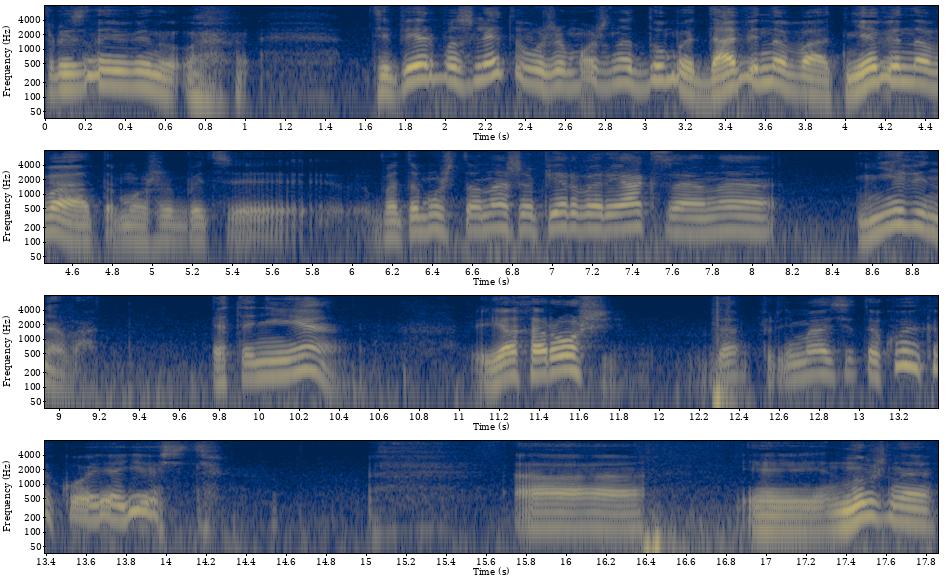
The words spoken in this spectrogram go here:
признаю вину. Теперь после этого уже можно думать, да, виноват, не виноват, может быть. Э, потому что наша первая реакция, она не виноват. Это не я. Я хороший. Да? Принимайте такой, какой я есть а, э, нужно,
